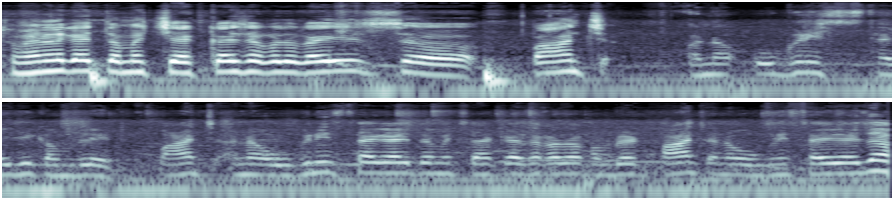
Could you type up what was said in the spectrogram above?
તો ફાઇનલ ગાઈ તમે ચેક કરી શકો છો ગાઈસ પાંચ અને ઓગણીસ થઈ ગઈ કમ્પ્લીટ પાંચ અને ઓગણીસ થઈ ગઈ. તમે ચેક કરી શકો છો કમ્પ્લીટ પાંચ અને ઓગણીસ થઈ ગઈ છે.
